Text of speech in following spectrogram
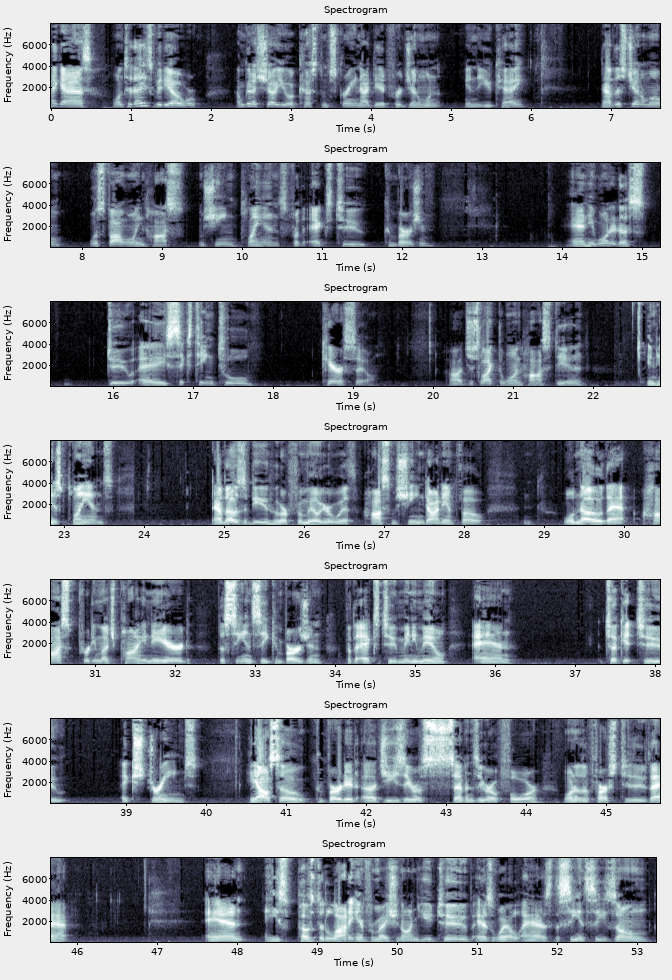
Hey guys, well in today's video I'm going to show you a custom screen I did for a gentleman in the UK. Now this gentleman was following Hoss machine plans for the X2 conversion and he wanted us to do a 16 tool carousel uh, just like the one Hoss did in his plans. Now those of you who are familiar with HossMachine.info will know that Hoss pretty much pioneered the CNC conversion for the X2 mini mill and took it to extremes. He also converted a G0704, one of the first to do that. And he's posted a lot of information on YouTube as well as the CNC Zone.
